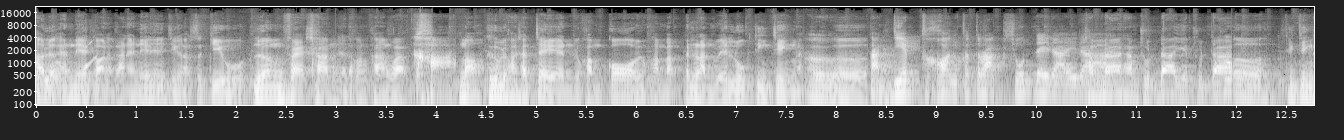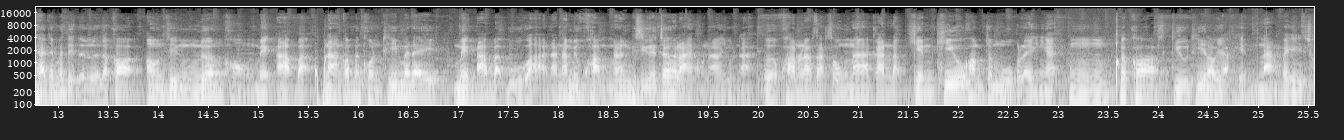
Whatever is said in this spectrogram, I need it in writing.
เอาเรื่องแอนเน่ก่อนละกันแอนเน่จริงๆอะสกิลเรื่องแฟชั่นเนี่ยเราค่อนข้างว่าขาด เนาะคือมีความชัดเจน มีความโก้ มีความแบบเป็นรันเวย์ลุคจริงๆอะเออ เออตัดเย็บคอนสตรักชุดใดๆได้ ทำได้ทำชุดได้เย็บชุดได้เออจริงๆแทบจะไม่ติดเลย แล้วก็เอาจริงเรื่องของเมคอัพอะนางก็เป็นคนที่ไม่ได้เมคอัพแบบบูหวานะนางมีความนางมีซิกเนเจอร์ลายของนางอยู่นะเออความรักษาทรงหน้าการแบบเขียนคิ้วความจมูกอะไรอย่างเงี้ยอืมแล้วก็สกิลที่เราอยากเห็นนางไปโช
